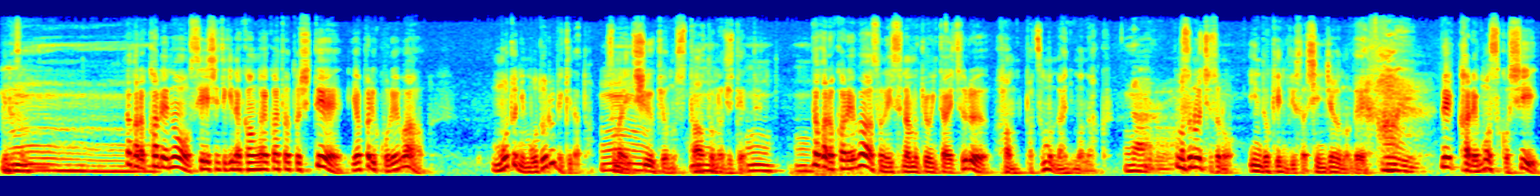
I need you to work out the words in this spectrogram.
皆さんんだから彼の精神的な考え方としてやっぱりこれは元に戻るべきだと。つまり宗教のスタートの時点で。うんだから彼はそのイスラム教に対する反発も何もなく。うんなもうそのうちそのインド研究者死んじゃうので、はいで彼も少し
